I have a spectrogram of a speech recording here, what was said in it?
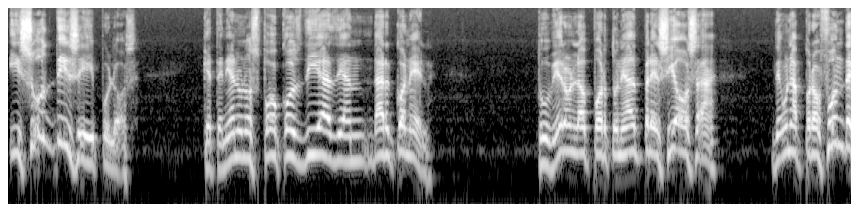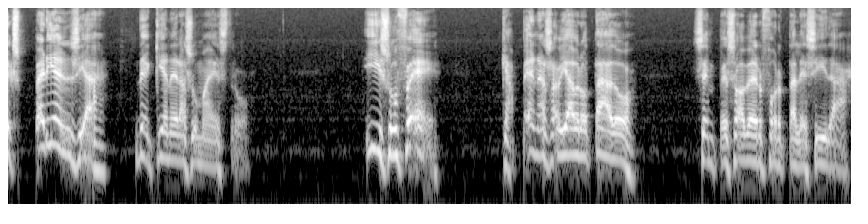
Y sus discípulos, que tenían unos pocos días de andar con él, tuvieron la oportunidad preciosa de una profunda experiencia de quién era su maestro. Y su fe, que apenas había brotado, se empezó a ver fortalecida.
